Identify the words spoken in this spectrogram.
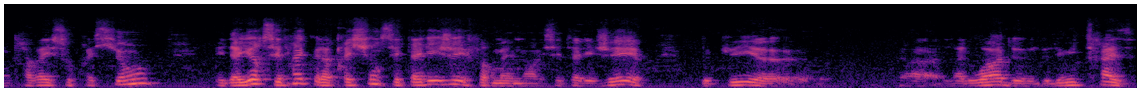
on travaille sous pression. Et d'ailleurs, c'est vrai que la pression s'est allégée formellement, et s'est allégée depuis la, loi de, de, 2013.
